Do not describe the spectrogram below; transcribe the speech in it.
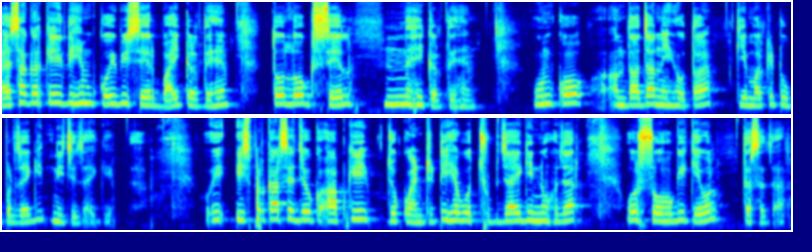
ऐसा करके यदि हम कोई भी शेयर बाई करते हैं तो लोग सेल नहीं करते हैं। उनको अंदाज़ा नहीं होता कि मार्केट ऊपर जाएगी, नीचे जाएगी। इस प्रकार से जो आपकी जो क्वांटिटी है, वो छुप जाएगी नौ हज़ार और सो होगी केवल दस हज़ार।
